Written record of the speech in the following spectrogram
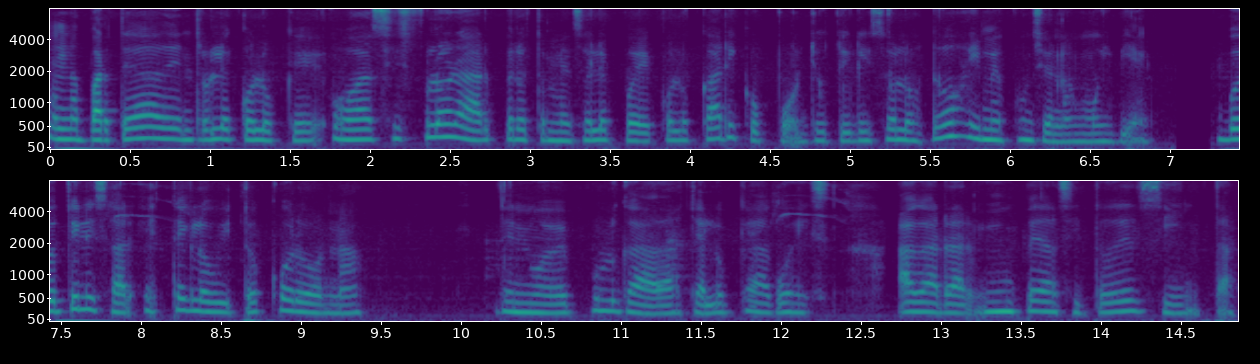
En la parte de adentro le coloqué oasis floral, pero también se le puede colocar icopor. Yo utilizo los dos y me funcionan muy bien. Voy a utilizar este globito corona de 9 pulgadas. Ya lo que hago es agarrar un pedacito de cinta.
